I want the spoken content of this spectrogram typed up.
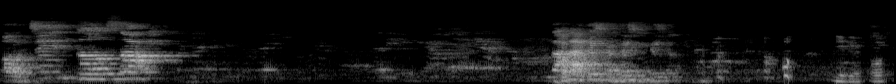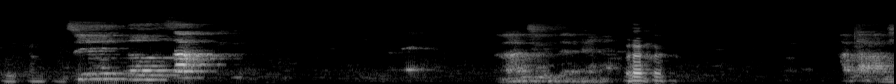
哦，即呢三，来来，继续讲，继续讲，继续讲。你的多数二、三。啊，就是这样。呵呵，啊，答案是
